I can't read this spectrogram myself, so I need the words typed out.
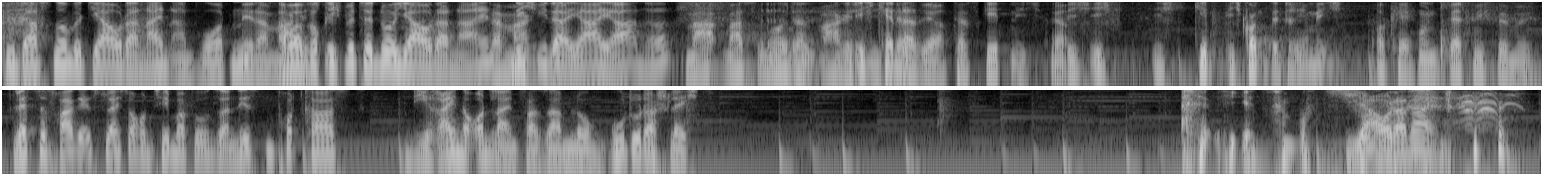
Du darfst nur mit Ja oder Nein antworten. Nee, aber ich wirklich bitte nur Ja oder Nein. Nicht ich wieder nicht. Ja, Ja, ne? Ma Massimo, das mag ich, Ich nicht. kenn das ja. Das geht nicht. Ja. Ich, ich, ich, geb, ich konzentriere mich Okay. und werde mich bemühen. Letzte Frage ist vielleicht auch ein Thema für unseren nächsten Podcast. Die reine Online-Versammlung, gut oder schlecht? Jetzt muss ich Ja oder nein?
